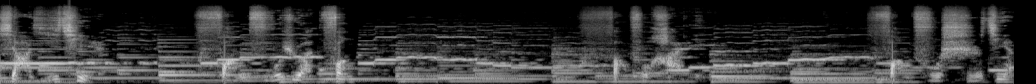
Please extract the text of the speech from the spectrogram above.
下一切，仿佛远方，仿佛海，仿佛时间，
